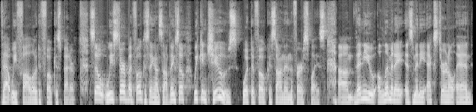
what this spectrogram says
that we follow to focus better. So we start by focusing on something so we can choose what to focus on in the first place. Um, then you eliminate as many external and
